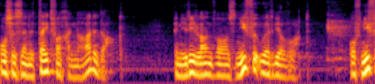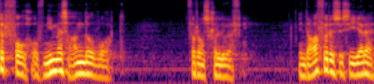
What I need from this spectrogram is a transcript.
Ons is in 'n tyd van genade dalk in hierdie land waar ons nie veroordeel word of nie vervolg of nie mishandel word vir ons geloof nie. En daarvoor is ons die Here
